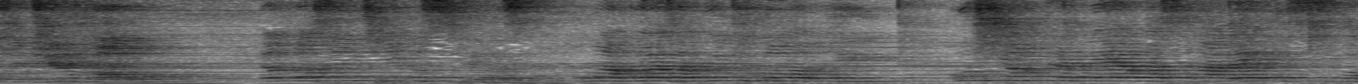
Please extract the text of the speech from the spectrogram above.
sentindo bom. Eu estou sentindo, Silas uma coisa muito boa aqui. O chão tremeu, as paredes se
